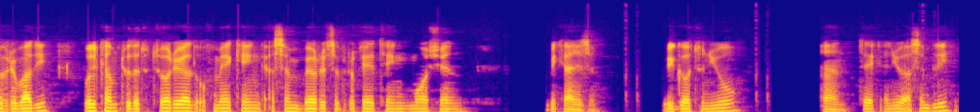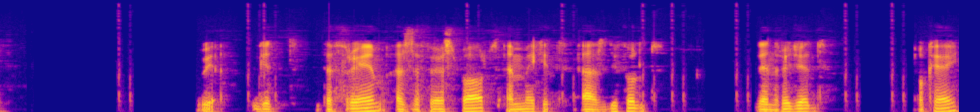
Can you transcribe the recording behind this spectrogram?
everybody, welcome to the tutorial of making a simple reciprocating motion mechanism. We go to new and take a new assembly. We get the frame as the first part and make it as default, then rigid. Okay.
